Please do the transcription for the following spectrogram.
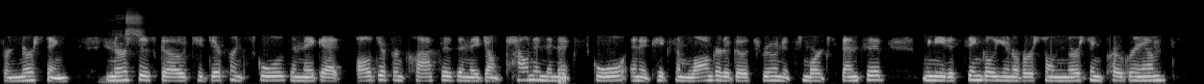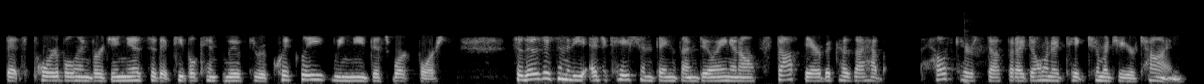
for nursing. Yes. Nurses go to different schools and they get all different classes and they don't count in the next school and it takes them longer to go through and it's more expensive. We need a single universal nursing program that's portable in Virginia so that people can move through quickly. We need this workforce. So those are some of the education things I'm doing, and I'll stop there because I have healthcare stuff, but I don't want to take too much of your time.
